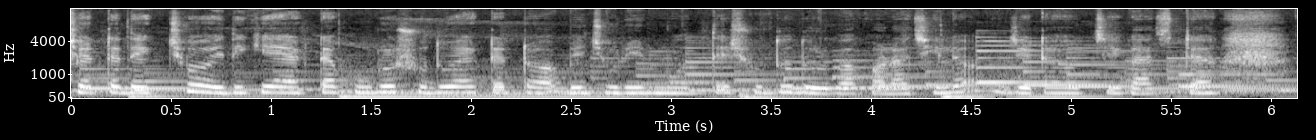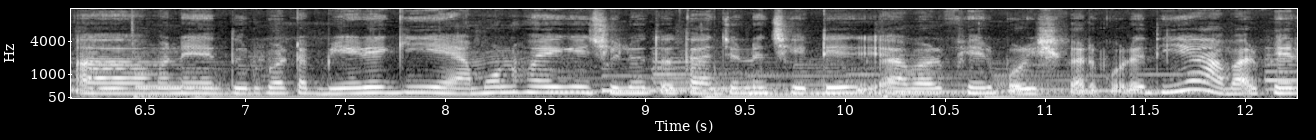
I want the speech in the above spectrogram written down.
চারটা দেখছ? এদিকে একটা পুরো শুধু একটা টবে ঝুড়ির মধ্যে শুধু দুর্বা করা ছিল। যেটা হচ্ছে গাছটা মানে দুর্বাটা বেড়ে গিয়ে এমন হয়ে গিয়েছিল, তো তার জন্য ছেটে আবার ফের পরিষ্কার করে দিয়ে আবার ফের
